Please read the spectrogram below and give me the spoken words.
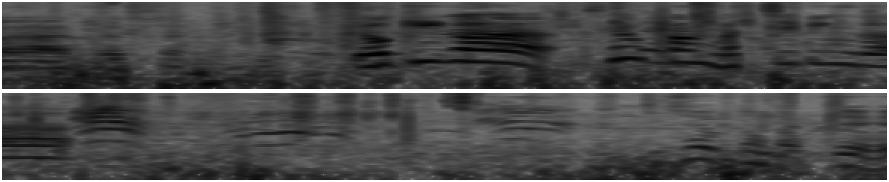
와. 여기가 새우깡 맛집인가? 새우깡 맞지?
